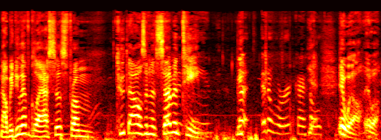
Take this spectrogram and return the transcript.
Now we do have glasses from 2017. But it'll work, I Yeah, hope. it will. It will.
